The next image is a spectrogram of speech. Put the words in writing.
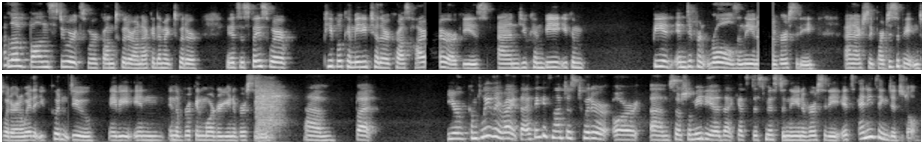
I love Bonnie Stewart's work on Twitter, on academic Twitter. It's a space where people can meet each other across hierarchies, and you can be you can be in different roles in the university and actually participate in Twitter in a way that you couldn't do maybe in in the brick and mortar university. Um, but you're completely right that I think it's not just Twitter or um, social media that gets dismissed in the university. It's anything digital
